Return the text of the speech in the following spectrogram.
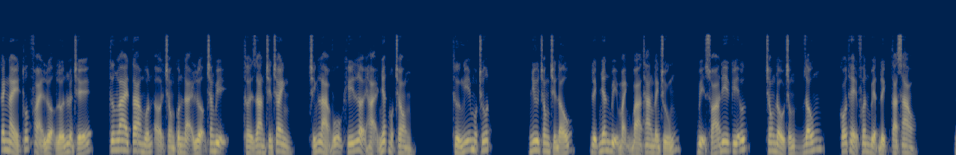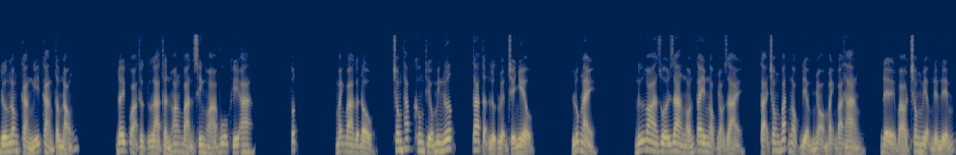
canh này thuốc phải lượng lớn luyện chế, tương lai ta muốn ở trong quân đại lượng trang bị, thời gian chiến tranh, chính là vũ khí lợi hại nhất một trong. Thử nghĩ một chút. Như trong chiến đấu địch nhân bị mạnh bà thang đánh trúng, bị xóa đi ký ức, trong đầu trống rỗng, có thể phân biệt địch ta sao? Đường long càng nghĩ càng tâm nóng. Đây quả thực là thần hoang bản sinh hóa vũ khí a. Tốt. Mạnh bà gật đầu, trong tháp không thiếu minh nước, ta tận lực luyện chế nhiều. Lúc này, nữ hoa dội ra ngón tay ngọc nhỏ dài, tại trong bát ngọc điểm nhỏ mạnh bà thang, để vào trong miệng nếm nếm.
